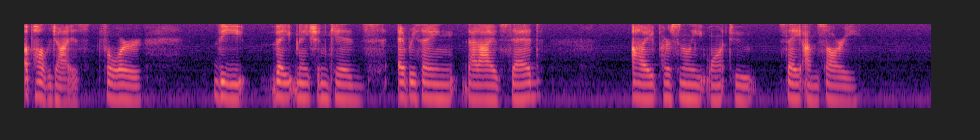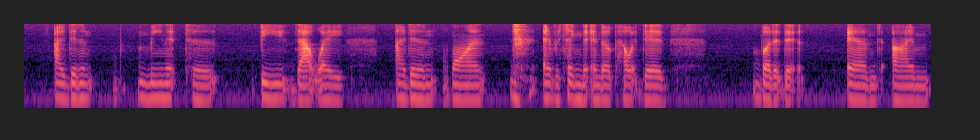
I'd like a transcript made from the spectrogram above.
apologize for the Vape Nation kids, everything that I've said. I personally want to say I'm sorry. I didn't mean it to be that way. I didn't want everything to end up how it did, but it did. And I'm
